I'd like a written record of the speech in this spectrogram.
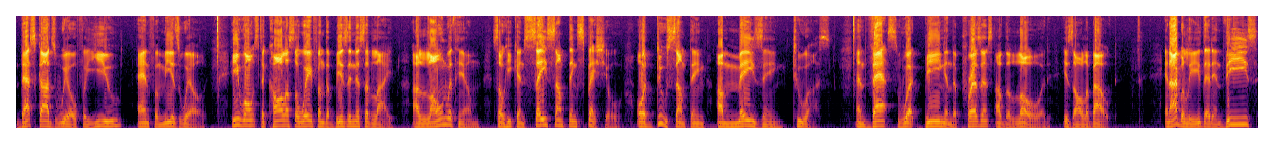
That's God's will for you and for me as well. He wants to call us away from the busyness of life, alone with Him, so He can say something special or do something amazing to us. And that's what being in the presence of the Lord is all about. And I believe that in these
